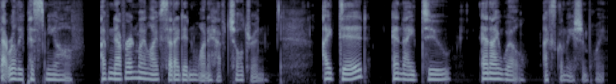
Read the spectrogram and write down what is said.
That really pissed me off. I've never in my life said I didn't want to have children. I did, and I do, and I will! Exclamation point.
